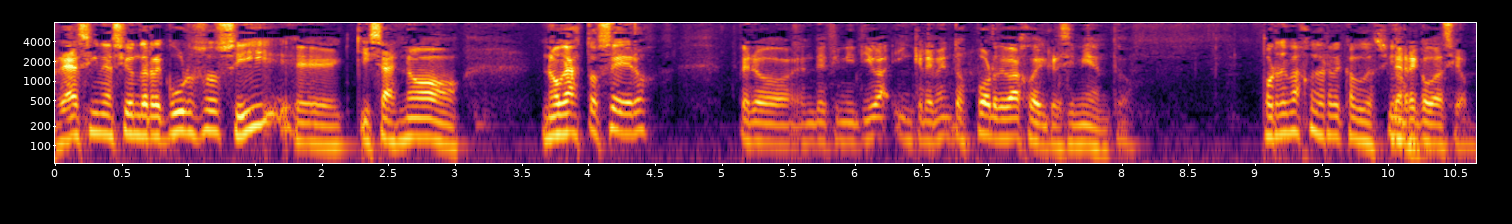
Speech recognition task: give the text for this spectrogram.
reasignación de recursos, sí, eh, quizás no, no gasto cero, pero en definitiva incrementos por debajo del crecimiento. Por debajo de recaudación. De recaudación.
